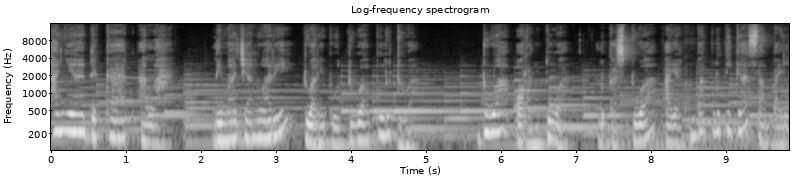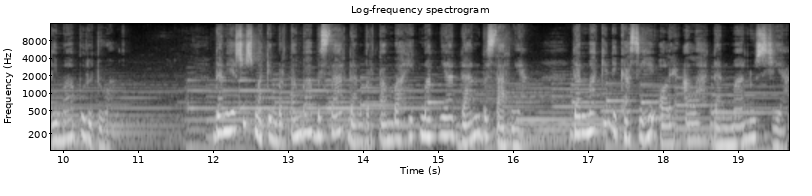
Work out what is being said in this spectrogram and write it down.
Hanya dekat Allah. 5 Januari 2022 Dua orang tua. Lukas 2 ayat 43 sampai 52 Dan Yesus makin bertambah besar dan bertambah hikmatnya dan besarnya. Dan makin dikasihi oleh Allah dan manusia.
